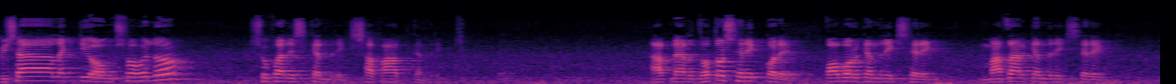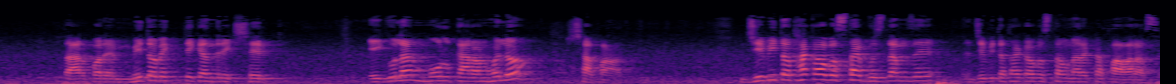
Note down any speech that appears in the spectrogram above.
বিশাল একটি অংশ হল সুপারিশ কেন্দ্রিক, সাফাত কেন্দ্রিক। আপনার যত সেরেক করে, কবর কেন্দ্রিক সেরেক, মাজার কেন্দ্রিক সেরেক, তারপরে মৃত ব্যক্তি কেন্দ্রিক শের এইগুলার মূল কারণ হল সাফাত। জীবিত থাকা অবস্থায় বুঝলাম যে জীবিত থাকা অবস্থায় ওনার একটা পাওয়ার আছে,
